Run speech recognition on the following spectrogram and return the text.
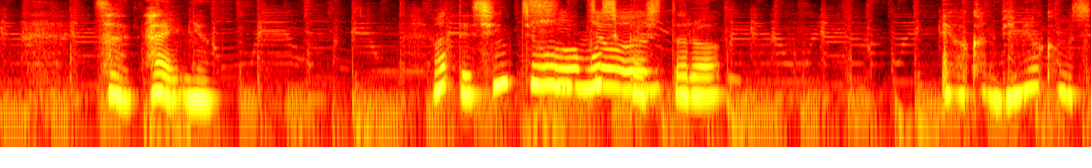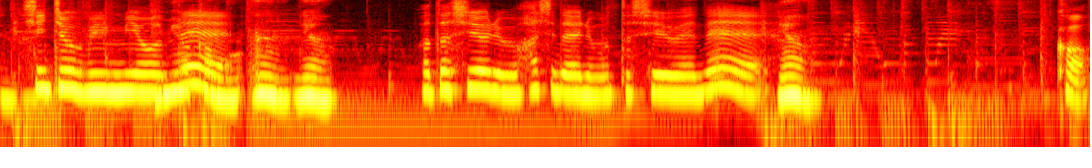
そうはい。にゃん待って身長はもしかしたらえわかんない。微妙かもしれない。身長微妙微妙でかも。うんにゃん私よりも橋田よりも年上でにゃんか。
